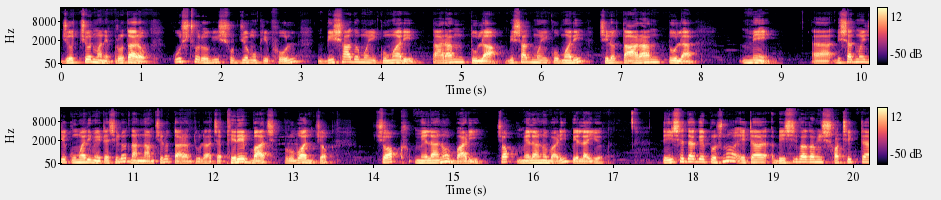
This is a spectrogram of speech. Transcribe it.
জোচ্চোর মানে প্রতারক। কুষ্ঠরোগী সূর্যমুখী ফুল, বিষাদময়ী কুমারী, তারান্তুলা, বিষাদময়ী কুমারী ছিল তারান্তুলা মেয়ে বিষাদময়ী যে কুমারী মেয়েটা ছিল, তার নাম ছিল তারান্তুলা। আচ্ছা ফেরেববাজ, প্রবঞ্চক, চক মেলানো বাড়ি, চক মেলানো বাড়ি পেলাইয় তেইশে দাগের প্রশ্ন, এটা বেশিরভাগ আমি সঠিকটা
